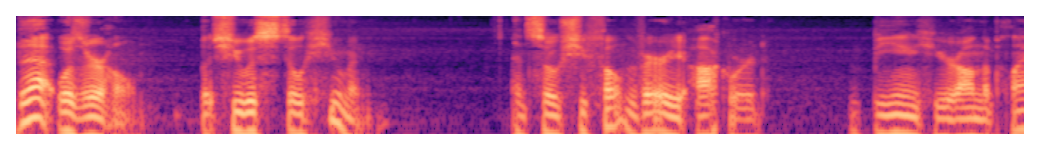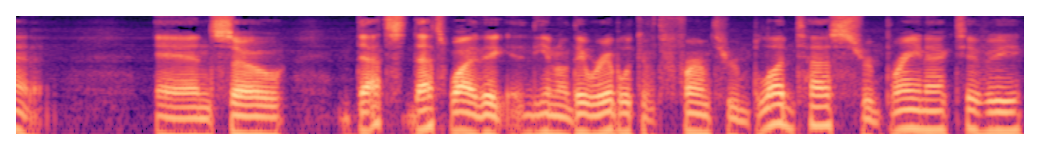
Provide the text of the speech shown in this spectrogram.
that was her home, but she was still human. And so she felt very awkward being here on the planet. And so that's that's why they you know they were able to confirm through blood tests, through brain activity,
